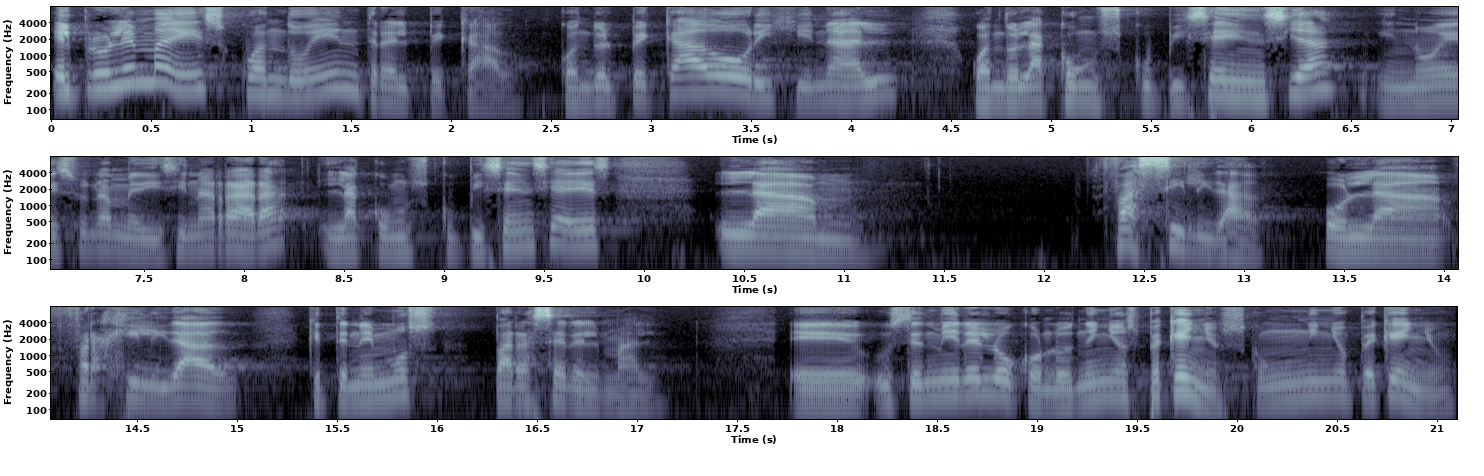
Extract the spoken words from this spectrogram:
el problema es cuando entra el pecado. Cuando el pecado original, cuando la conscupiscencia, y no es una medicina rara, la conscupiscencia es la mm, facilidad o la fragilidad que tenemos para hacer el mal. Eh, usted mírelo con los niños pequeños, con un niño pequeño.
